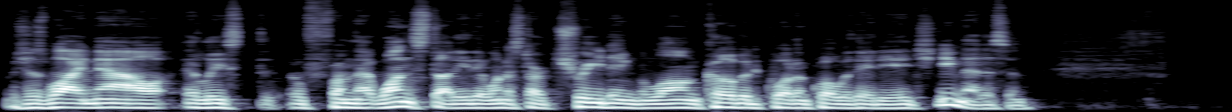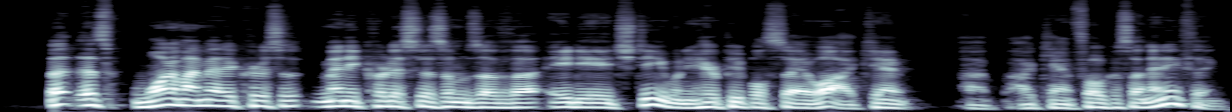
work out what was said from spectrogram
which is why now, at least from that one study, they want to start treating long COVID, quote unquote, with ADHD medicine. But that's one of my many, many criticisms of uh, ADHD. When you hear people say, "Well, I can't, I, I can't focus on anything.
